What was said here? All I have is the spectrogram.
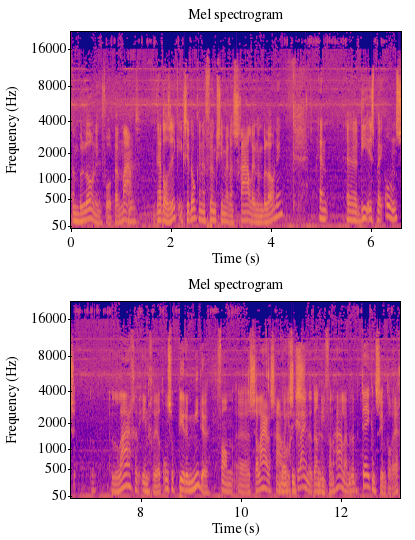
een beloning voor per maand. Net als ik. Ik zit ook in een functie met een schaal en een beloning. En uh, die is bij ons lager ingedeeld. Onze piramide van uh, salarisschalen is kleiner dan die van Haarlem. Dat betekent simpelweg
